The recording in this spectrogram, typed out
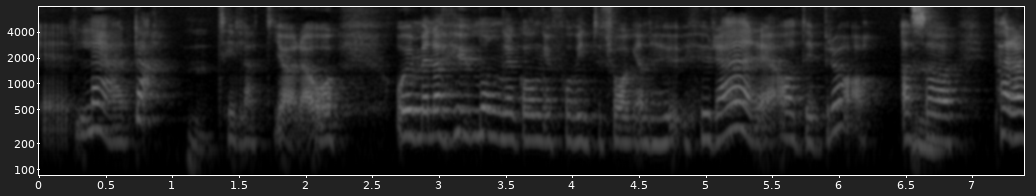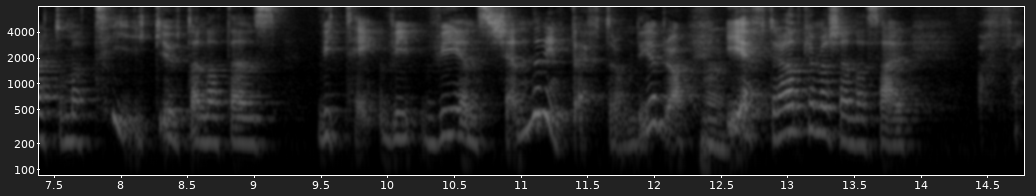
eh, lärda till att göra. Och, och jag menar, hur många gånger får vi inte frågan hur, hur är det? Ja, det är bra. Alltså per automatik utan att ens vi, vi, vi ens känner inte efter om det är bra. I efterhand kan man känna så här, "Ah, fan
